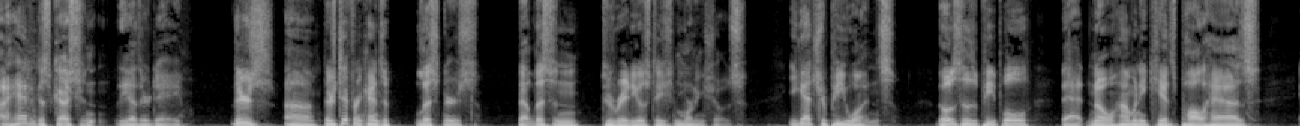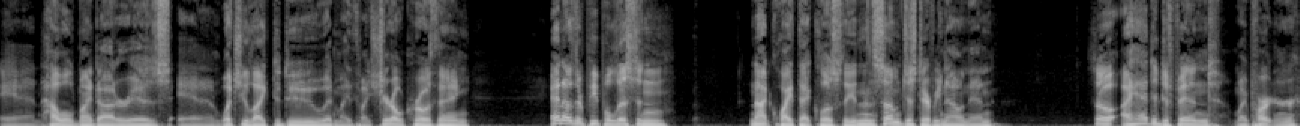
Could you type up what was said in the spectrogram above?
I had a discussion the other day. There's uh, there's different kinds of listeners that listen to radio station morning shows. You got your P1s. Those are the people that know how many kids Paul has and how old my daughter is and what you like to do and my, my Sheryl Crow thing. And other people listen not quite that closely, and then some just every now and then. So I had to defend my partner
